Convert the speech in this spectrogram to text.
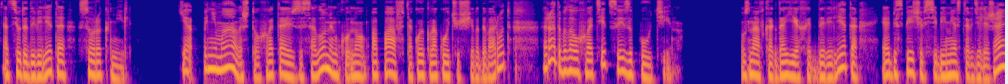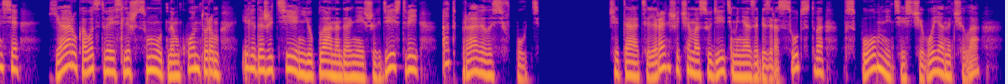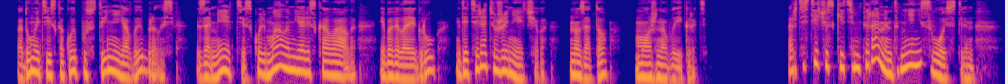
Отсюда до Вилета 40 миль. Я понимала, что хватаюсь за соломинку, но, попав в такой клокочущий водоворот, рада была ухватиться и за паутину. Узнав, когда ехать до Вилета и обеспечив себе место в дилижансе, я, руководствуясь лишь смутным контуром или даже тенью плана дальнейших действий, отправилась в путь. Читатель, раньше чем осудить меня за безрассудство, вспомните, с чего я начала. Подумайте, из какой пустыни я выбралась. Заметьте, сколь малым я рисковала, ибо вела игру, где терять уже нечего, но зато можно выиграть. Артистический темперамент мне не свойствен,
